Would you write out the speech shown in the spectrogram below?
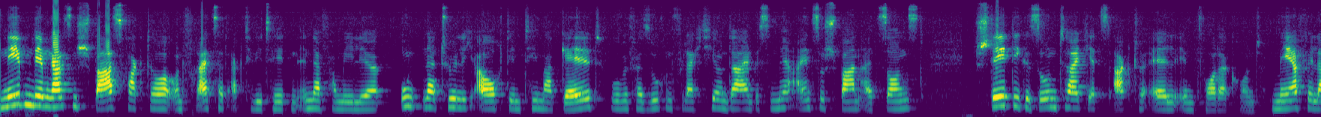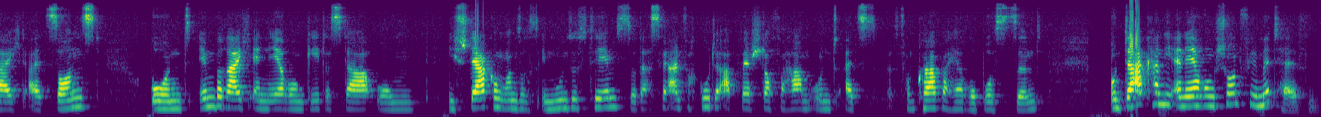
Neben dem ganzen Spaßfaktor und Freizeitaktivitäten in der Familie und natürlich auch dem Thema Geld, wo wir versuchen, vielleicht hier und da ein bisschen mehr einzusparen als sonst, steht die Gesundheit jetzt aktuell im Vordergrund. Mehr vielleicht als sonst. Und im Bereich Ernährung geht es da um die Stärkung unseres Immunsystems, sodass wir einfach gute Abwehrstoffe haben und als vom Körper her robust sind. Und da kann die Ernährung schon viel mithelfen.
